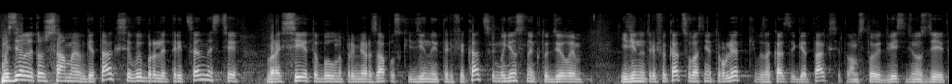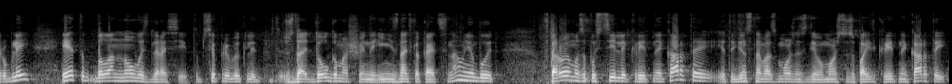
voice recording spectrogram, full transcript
Мы сделали то же самое в GetTaxi, выбрали три ценности. В России это был, например, запуск единой тарификации. Мы единственные, кто делаем единую тарификацию. У вас нет рулетки, вы заказываете GetTaxi, это вам стоит 299 рублей. И это была новость для России. Тут все привыкли ждать долго машины и не знать, какая цена у нее будет. Второе, мы запустили кредитные карты. Это единственная возможность, где вы можете заплатить кредитной картой,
